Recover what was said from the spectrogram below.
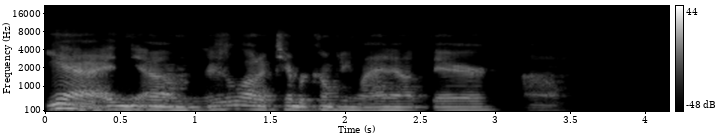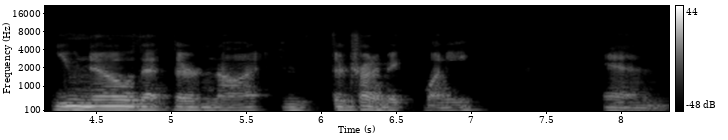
Yeah, and um, there's a lot of timber company land out there. Um, you know that they're not, they're trying to make money, and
